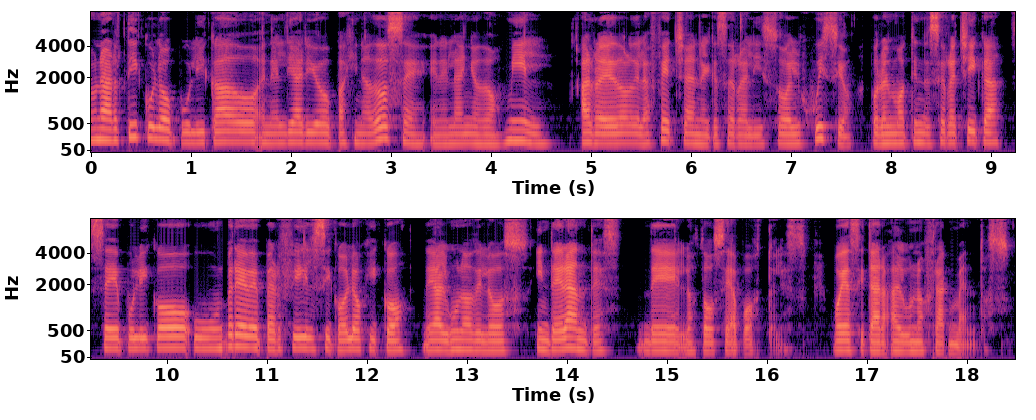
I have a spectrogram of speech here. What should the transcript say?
un artículo publicado en el diario Página 12 en el año 2000, alrededor de la fecha en el que se realizó el juicio por el motín de Sierra Chica, se publicó un breve perfil psicológico de algunos de los integrantes de los doce apóstoles. Voy a citar algunos fragmentos.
